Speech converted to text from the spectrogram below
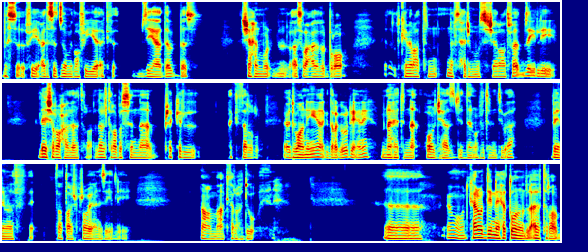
بس في عدسة zoom إضافية أكثر زيادة بس شحن اسرع على ال Pro. الكاميرات نفس حجم المستشعرات فزي اللي ليش أروح على ال Ultra؟ ال Ultra بس إنه بشكل أكثر عدوانية أقدر أقول يعني من ناحية انه أول جهاز جدا ملفت للانتباه بينما 13 Pro يعني زي اللي نوعا ما أكثر هدوء يعني. أه عموما كان ودي إنه يحطون ال Ultra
